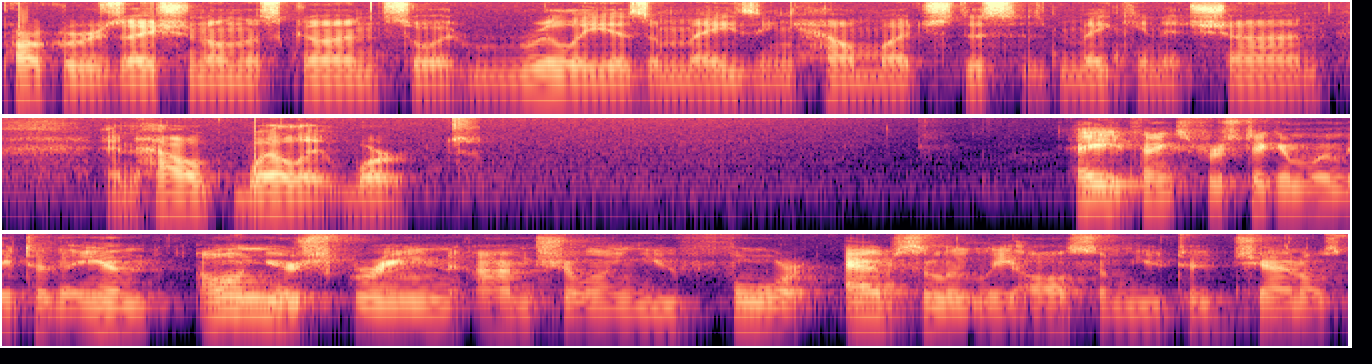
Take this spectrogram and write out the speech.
parkerization on this gun so it really is amazing how much this is making it shine and how well it worked Hey, thanks for sticking with me to the end. On your screen, I'm showing you four absolutely awesome YouTube channels.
